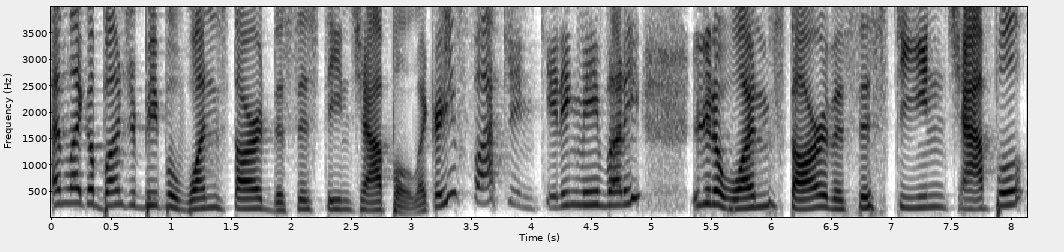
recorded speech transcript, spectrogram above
and like a bunch of people one starred the Sistine Chapel. Like, are you fucking kidding me, buddy? You're gonna one star the Sistine Chapel?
